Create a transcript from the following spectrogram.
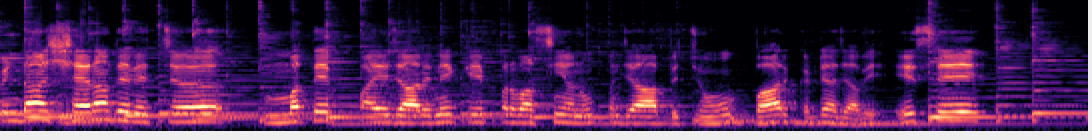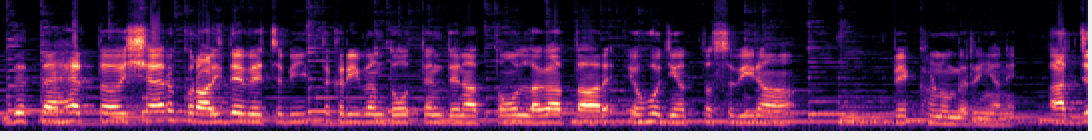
ਪਿੰਡਾਂ, ਸ਼ਹਿਰਾਂ ਦੇ ਵਿੱਚ ਮਤੇ ਪਾਏ ਜਾ ਰਹੇ ਨੇ ਕਿ ਪ੍ਰਵਾਸੀਆਂ ਨੂੰ ਪੰਜਾਬ ਵਿੱਚੋਂ ਬਾਹਰ ਕੱਢਿਆ ਜਾਵੇ। ਇਸੇ ਦੇ ਤਹਿਤ ਸ਼ਹਿਰ ਕੁਰਾਲੀ ਦੇ ਵਿੱਚ ਵੀ ਤਕਰੀਬਨ 2-3 ਦਿਨਾਂ ਤੋਂ ਲਗਾਤਾਰ ਇਹੋ ਜਿਹੀਆਂ ਤਸਵੀਰਾਂ ਵੇਖਣ ਨੂੰ ਮਿਲ ਰਹੀਆਂ ਨੇ। ਅੱਜ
